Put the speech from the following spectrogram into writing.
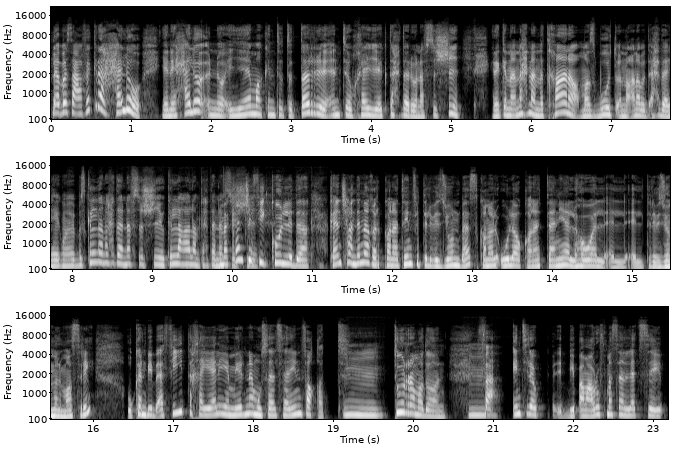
لا بس على فكرة حلو. يعني حلو إنه ايامها كنت تضطري أنت وخيك تحضروا نفس الشيء. يعني كنا نحن نتخانق مزبوط إنه أنا بدي أحضر هيك بس كلنا نحضر نفس الشيء وكل العالم تحضر ما نفس كانش الشيء. في كل ده. كانش عندنا غير قناتين في التلفزيون بس القناه الأولى والقناه الثانية اللي هو ال- ال- التلفزيون المصري وكان بيبقى فيه تخيلي يا ميرنا مسلسلين فقط مم. طول رمضان مم. فأنت لو بيبقى معروف مثلا let's say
